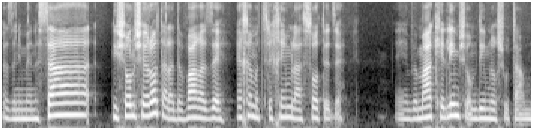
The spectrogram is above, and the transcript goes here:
אז אני מנסה לשאול שאלות על הדבר הזה, איך הם מצליחים לעשות את זה, אה, ומה הכלים שעומדים לרשותם.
